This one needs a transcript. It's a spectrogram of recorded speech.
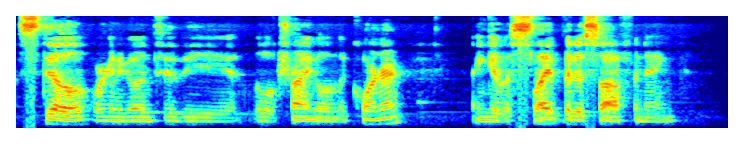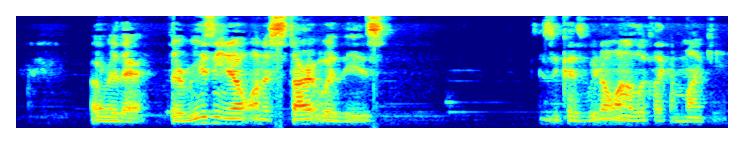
Still, we're going to go into the little triangle in the corner and give a slight bit of softening over there. The reason you don't want to start with these is because we don't want to look like a monkey.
